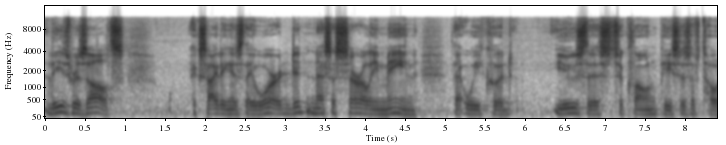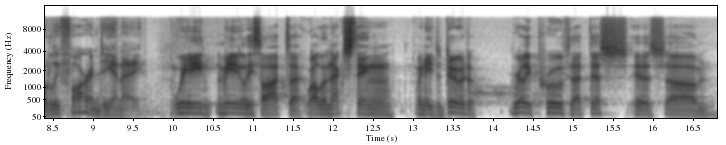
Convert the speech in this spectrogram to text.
these results exciting as they were, didn't necessarily mean that we could use this to clone pieces of totally foreign DNA. We immediately thought that, well, the next thing we need to do to really prove that this is um,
